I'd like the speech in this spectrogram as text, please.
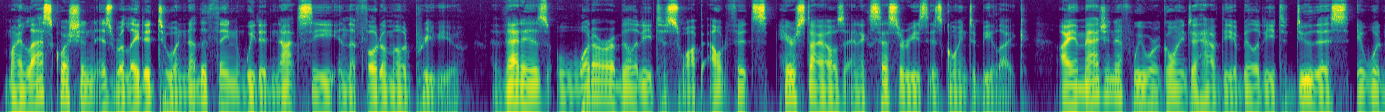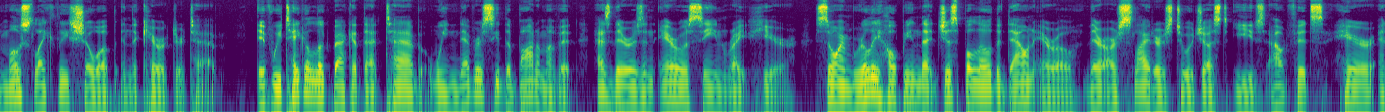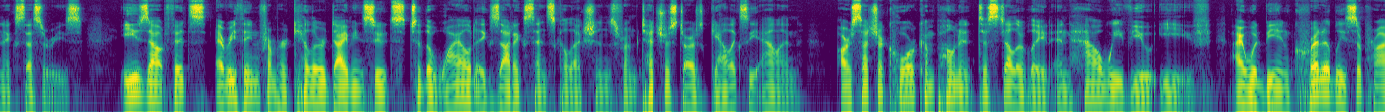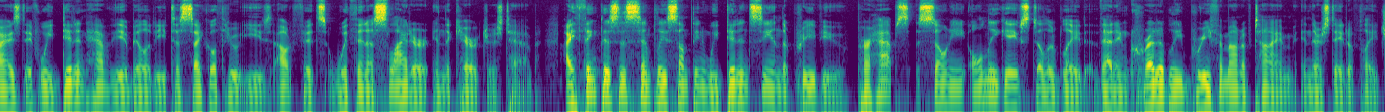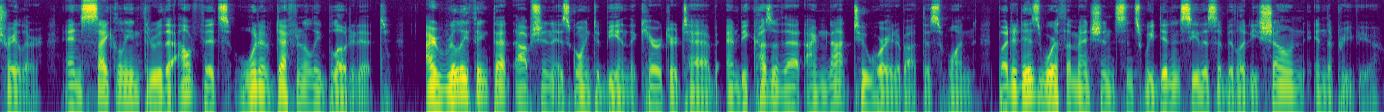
My last question is related to another thing we did not see in the photo mode preview. That is, what our ability to swap outfits, hairstyles, and accessories is going to be like. I imagine if we were going to have the ability to do this, it would most likely show up in the Character tab. If we take a look back at that tab, we never see the bottom of it as there is an arrow seen right here. So I'm really hoping that just below the down arrow, there are sliders to adjust Eve's outfits, hair, and accessories. Eve's outfits, everything from her killer diving suits to the wild exotic scents collections from TetraStar's Galaxy Allen, are such a core component to Stellar Blade and how we view Eve. I would be incredibly surprised if we didn't have the ability to cycle through Eve's outfits within a slider in the Characters tab. I think this is simply something we didn't see in the preview. Perhaps Sony only gave Stellar Blade that incredibly brief amount of time in their State of Play trailer, and cycling through the outfits would have definitely bloated it. I really think that option is going to be in the character tab, and because of that, I'm not too worried about this one, but it is worth a mention since we didn't see this ability shown in the preview.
